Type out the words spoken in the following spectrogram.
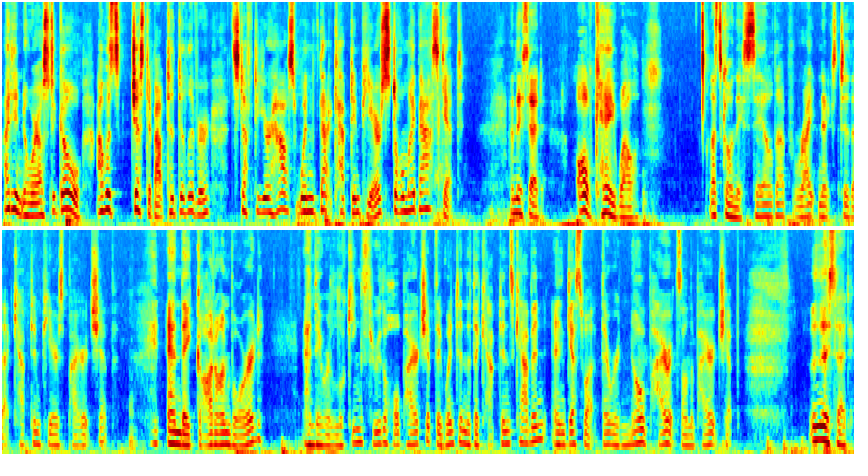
I didn't know where else to go. I was just about to deliver stuff to your house when that Captain Pierre stole my basket. And they said, Okay, well, let's go. And they sailed up right next to that Captain Pierre's pirate ship. And they got on board and they were looking through the whole pirate ship. They went into the captain's cabin, and guess what? There were no pirates on the pirate ship. And they said,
